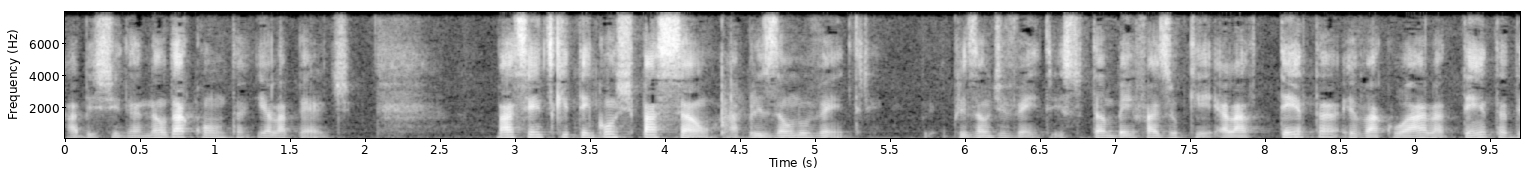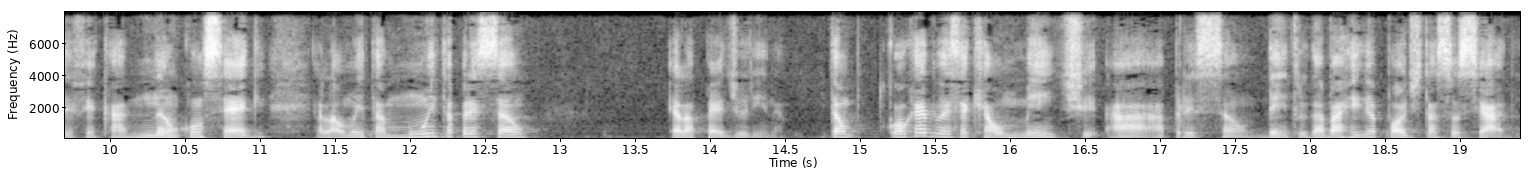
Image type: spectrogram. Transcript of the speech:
a bexiga não dá conta e ela perde. Pacientes que têm constipação, a prisão no ventre, prisão de ventre, isso também faz o quê? Ela tenta evacuar, ela tenta defecar, não consegue, ela aumenta muito a pressão, ela perde urina. Então, qualquer doença que aumente a, a pressão dentro da barriga pode estar associado.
